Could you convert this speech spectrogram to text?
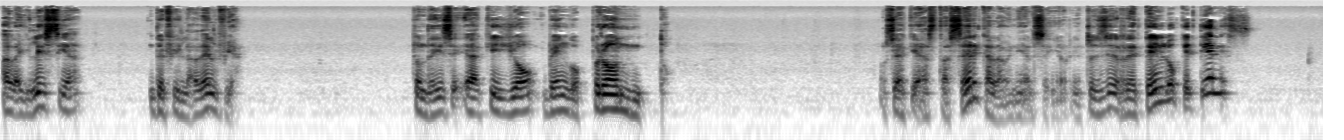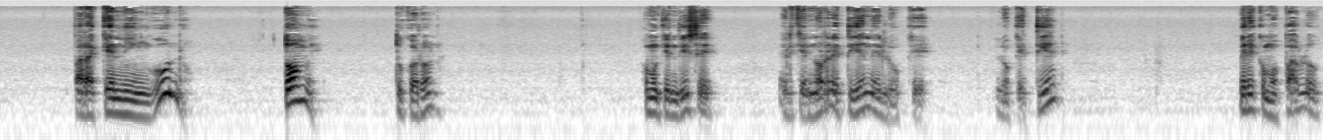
a la iglesia de Filadelfia donde dice, aquí yo vengo pronto. O sea que hasta cerca la venía el Señor. Entonces dice, retén lo que tienes para que ninguno tome tu corona. Como quien dice, el que no retiene lo que, lo que tiene. Mire como Pablo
